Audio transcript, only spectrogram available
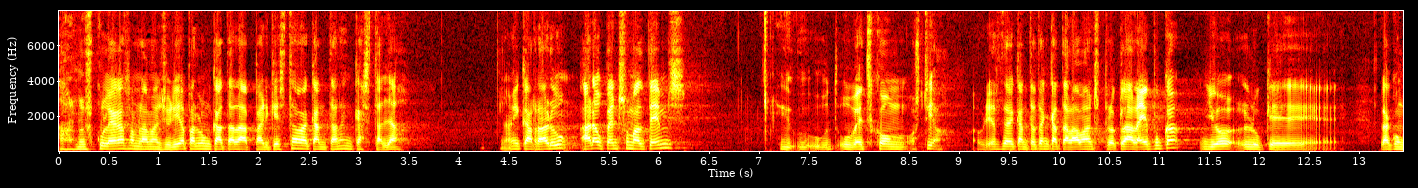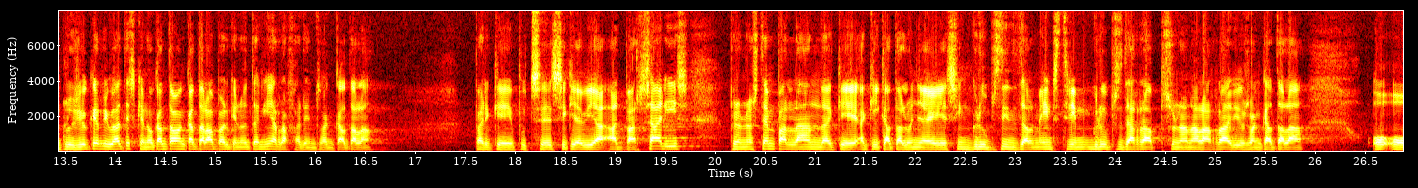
els meus col·legues amb la majoria parlen en català, per què estava cantant en castellà? Una mica raro, ara ho penso amb el temps i ho, ho, ho veig com, hòstia, hauries d'haver cantat en català abans, però clar, a l'època jo el que... La conclusió que he arribat és que no cantava en català perquè no tenia referents en català perquè potser sí que hi havia adversaris, però no estem parlant de que aquí a Catalunya hi haguessin grups dins del mainstream, grups de rap sonant a les ràdios en català o, o,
